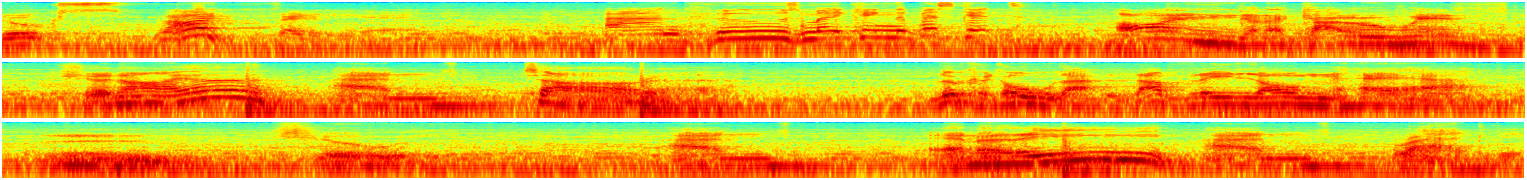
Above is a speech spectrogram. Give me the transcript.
look spicy. And who's making the biscuit? I'm gonna go with Shania and Tara. Look at all that lovely long hair. Mmm, chewy. And Emily and Bradley.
